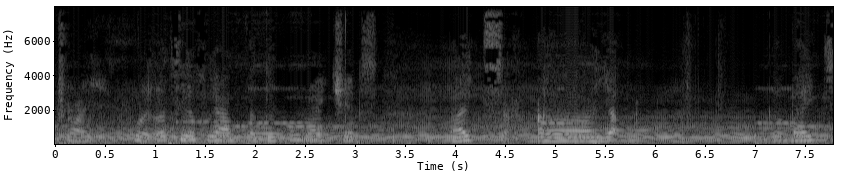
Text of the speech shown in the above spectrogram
Wanna try. Wait, let's see if we have the good right chips. Bytes. Uh, yep. Good bytes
